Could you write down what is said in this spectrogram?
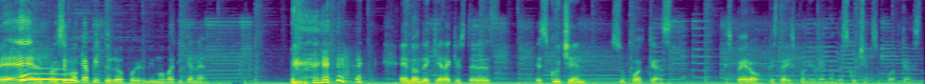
Eh, en el próximo capítulo por el mismo Vaticanal. en donde quiera que ustedes escuchen su podcast. Espero que esté disponible en donde escuchen su podcast.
